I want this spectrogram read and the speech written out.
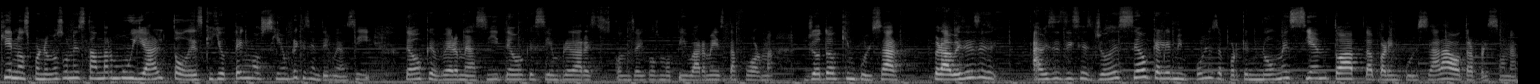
que nos ponemos un estándar muy alto, es que yo tengo siempre que sentirme así, tengo que verme así, tengo que siempre dar estos consejos, motivarme de esta forma, yo tengo que impulsar, pero a veces a veces dices, yo deseo que alguien me impulse porque no me siento apta para impulsar a otra persona.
